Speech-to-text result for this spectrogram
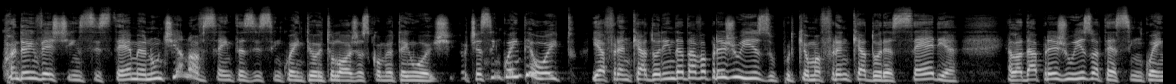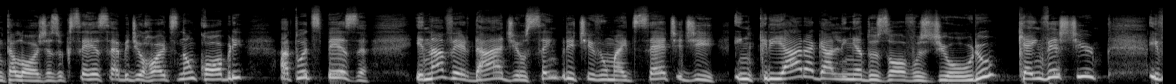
quando eu investi em sistema, eu não tinha 958 lojas como eu tenho hoje. Eu tinha 58. E a franqueadora ainda dava prejuízo, porque uma franqueadora séria, ela dá prejuízo até 50 lojas. O que você recebe de royalties não cobre a tua despesa. E na verdade, eu sempre tive um mindset de em criar a galinha dos ovos de ouro, que é investir. E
